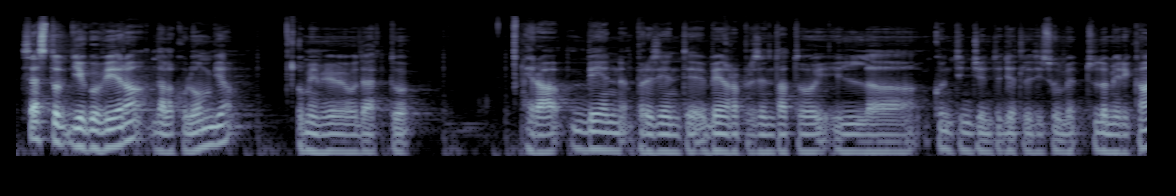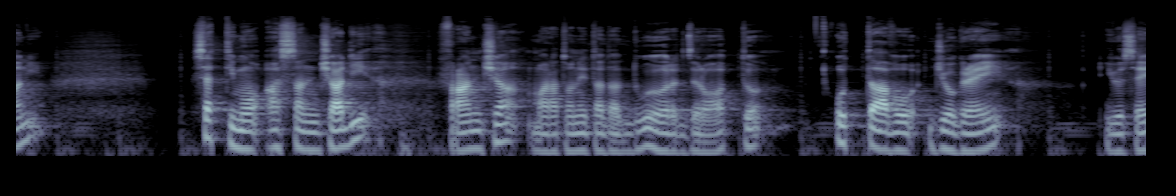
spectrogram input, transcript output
Sesto Diego Vera, dalla Colombia, come vi avevo detto era ben presente e ben rappresentato il contingente di atleti sudamericani. Settimo Hassan Chadi, Francia, maratoneta da 2 ore 08. Ottavo Joe Gray, USA,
